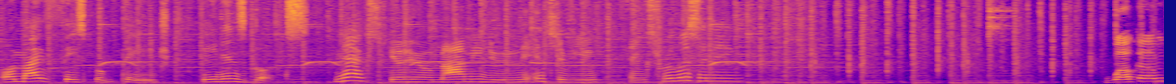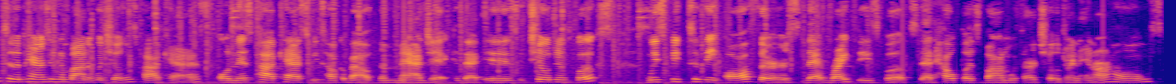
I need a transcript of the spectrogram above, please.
on my Facebook page, Aiden's Books. Next, you'll hear Mommy doing the interview. Thanks for listening. Welcome to the Parenting and Bonding with Children's podcast. On this podcast, we talk about the magic that is children's books. We speak to the authors that write these books that help us bond with our children in our homes.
